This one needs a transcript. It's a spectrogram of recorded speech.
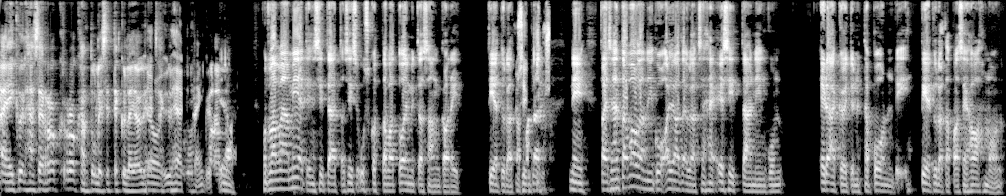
Ei, kyllähän se rock, rockhan tuli sitten kyllä jo Joo, 90-luvun 90. Joo. Mutta mä vähän mietin sitä, että siis uskottava toimintasankari tietyllä tapaa. 96. Niin, tai sehän tavallaan niin kuin ajatella, että sehän esittää niin kuin eläköitynyttä Bondia. Tietyllä tapaa se hahmo on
